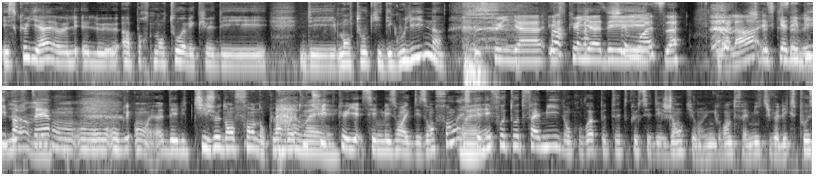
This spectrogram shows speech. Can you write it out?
est-ce qu'il y a euh, le, un porte-manteau avec des, des manteaux qui dégoulinent? Est-ce qu'il y a, est-ce qu'il y a des... Chez moi, ça. Voilà. Est-ce qu'il y a des billes par terre? On, Des petits jeux d'enfants. Donc là, on voit ah tout de suite que c'est une maison avec des enfants. Est-ce qu'il y a des photos de famille? Donc on voit peut-être que c'est des gens qui ont une grande famille qui veulent exposer.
